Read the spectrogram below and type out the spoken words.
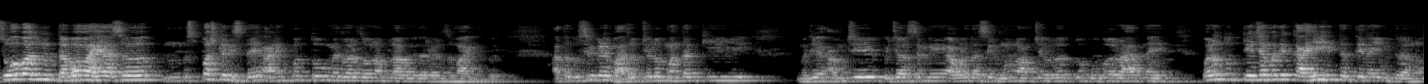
चोबाजून दबाव आहे असं स्पष्ट दिसतंय. आणि मग तो उमेदवार जाऊन आपला उमेदवारी अर्ज माग घेतोय. आता दुसरीकडे भाजपचे लोक म्हणतात की म्हणजे आमची विचारसरणी आवडत असेल म्हणून आमच्या विरोधात लोक उभं राहत नाहीत. परंतु त्याच्यामध्ये काहीही तथ्य नाही मित्रांनो.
